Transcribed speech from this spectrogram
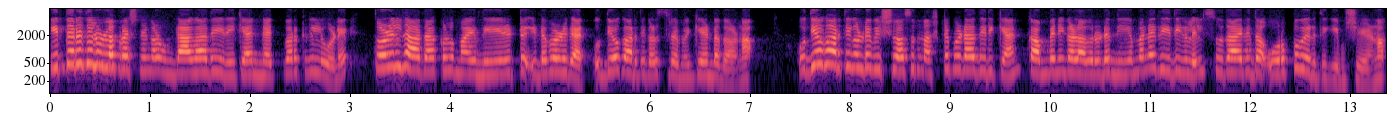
ഇത്തരത്തിലുള്ള പ്രശ്നങ്ങൾ ഉണ്ടാകാതെ ഇരിക്കാൻ നെറ്റ്വർക്കിലൂടെ തൊഴിൽദാതാക്കളുമായി നേരിട്ട് ഇടപഴകാൻ ഉദ്യോഗാർത്ഥികൾ ശ്രമിക്കേണ്ടതാണ്. ഉദ്യോഗാർത്ഥികളുടെ വിശ്വാസം നഷ്ടപ്പെടാതിരിക്കാൻ കമ്പനികൾ അവരുടെ നിയമന രീതികളിൽ സുതാര്യത ഉറപ്പുവരുത്തുകയും ചെയ്യണം.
